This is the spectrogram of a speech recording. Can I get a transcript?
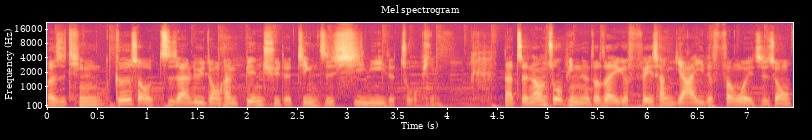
而是听歌手自然律动和编曲的精致细腻的作品。那整张作品呢，都在一个非常压抑的氛围之中，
